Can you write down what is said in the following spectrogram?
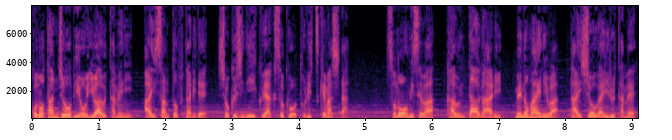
この誕生日を祝うために愛さんと二人で食事に行く約束を取り付けました。そのお店はカウンターがあり、目の前には対象がいるため、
